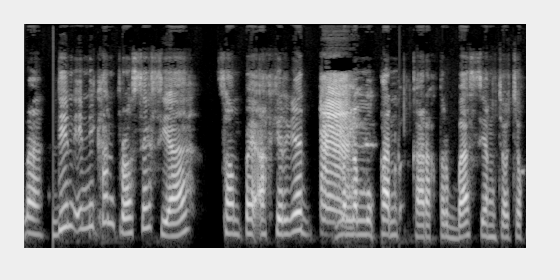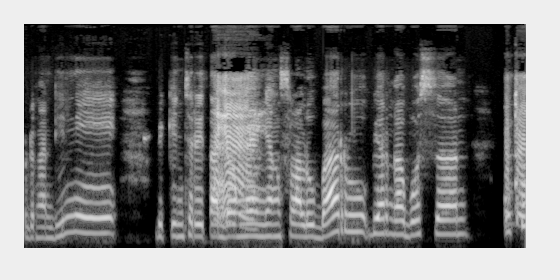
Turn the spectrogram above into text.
Nah Din ini kan proses ya. Sampai akhirnya hmm. menemukan karakter Bas yang cocok dengan Dini, bikin cerita hmm. dongeng yang selalu baru biar nggak bosen. Itu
